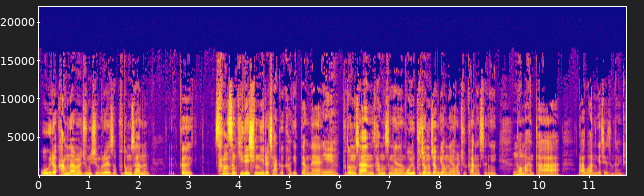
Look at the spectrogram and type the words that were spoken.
오히려 강남을 중심으로 해서 부동산 그 상승 기대 심리를 자극하기 때문에 예. 부동산 상승에는 오히려 부정적 영향을 줄 가능성이 더 음. 많다라고 하는 게 제 생각입니다.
